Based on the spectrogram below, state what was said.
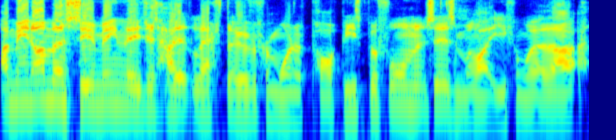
I mean, I'm assuming they just had it left over from one of Poppy's performances and were like, you can wear that.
